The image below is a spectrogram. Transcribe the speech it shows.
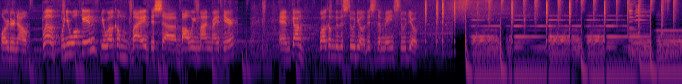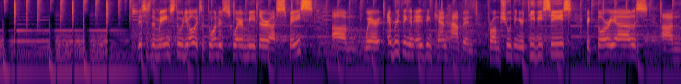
order now. Well, when you walk in, you're welcomed by this uh, bowing man right here. And come, welcome to the studio. This is the main studio. This is the main studio. It's a 200 square meter uh, space um, where everything and anything can happen from shooting your TVCs, pictorials, um,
